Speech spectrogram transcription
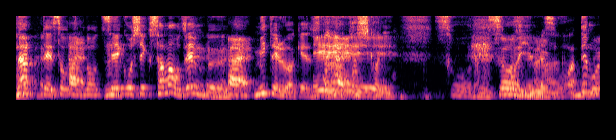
なって そはい。の成功していく様を全部はい。見てるわけですから、ええ確かに。そうだねすごいでも、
